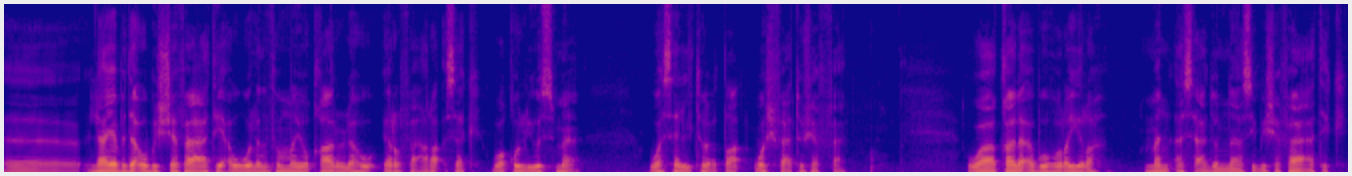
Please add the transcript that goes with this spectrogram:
آه، لا يبدأ بالشفاعة أولا ثم يقال له ارفع رأسك وقل يسمع وسل تعطى واشفع تشفع. وقال أبو هريرة من أسعد الناس بشفاعتك؟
